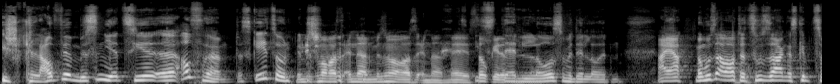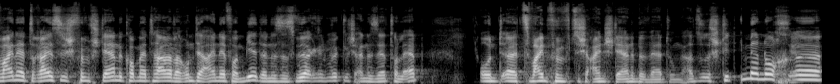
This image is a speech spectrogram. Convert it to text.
Ich glaube, wir müssen jetzt hier äh, aufhören. Das geht so Wir nicht. müssen mal was ändern, müssen wir mal was ändern. Nee, so geht ist denn nicht. los mit den Leuten? Ah ja, man muss aber auch dazu sagen, es gibt 230 5-Sterne-Kommentare, darunter einer von mir, denn es ist wirklich, wirklich eine sehr tolle App. Und äh, 52 Ein-Sterne-Bewertungen. Also es steht immer noch äh,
